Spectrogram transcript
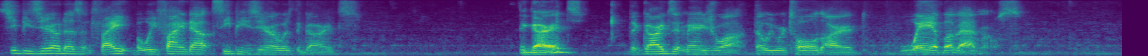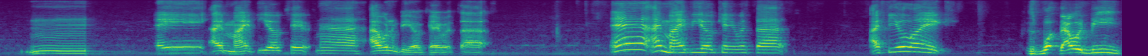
CP0 doesn't fight, but we find out CP0 was the guards, The guards? the guards at Mary Joie that we were told are way above admirals. Mm, I, I might be okay. Nah, I wouldn't be okay with that. Eh, I might be okay with that. I feel like Because what that would be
